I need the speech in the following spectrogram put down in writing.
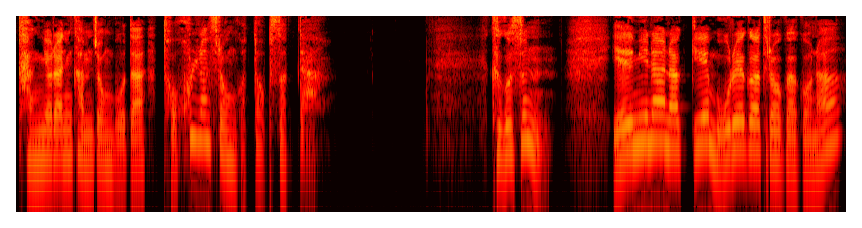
강렬한 감정보다 더 혼란스러운 것도 없었다. 그것은 예민한 악기에 모래가 들어가거나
